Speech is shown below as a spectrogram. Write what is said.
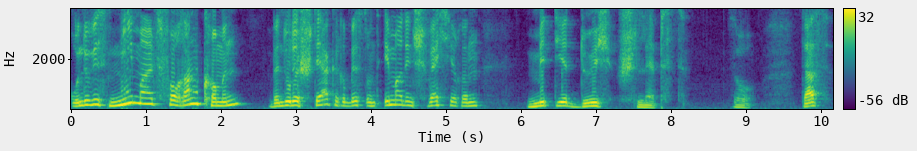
Und du wirst niemals vorankommen, wenn du der Stärkere bist und immer den Schwächeren mit dir durchschleppst. So, das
